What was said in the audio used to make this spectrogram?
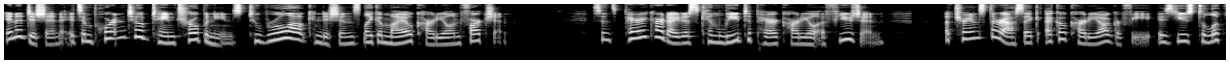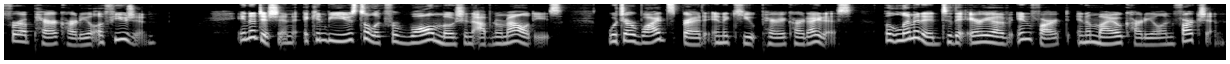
In addition, it's important to obtain troponins to rule out conditions like a myocardial infarction. Since pericarditis can lead to pericardial effusion, a transthoracic echocardiography is used to look for a pericardial effusion. In addition, it can be used to look for wall motion abnormalities, which are widespread in acute pericarditis, but limited to the area of infarct in a myocardial infarction.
